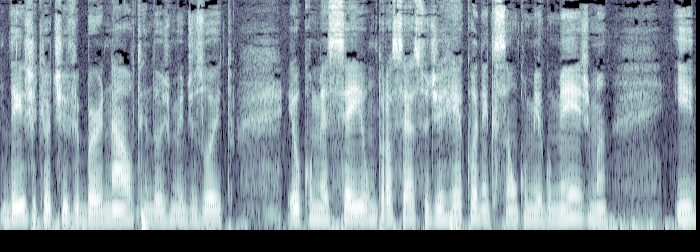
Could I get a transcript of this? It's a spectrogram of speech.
desde que eu tive burnout em 2018. Eu comecei um processo de reconexão comigo mesma e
